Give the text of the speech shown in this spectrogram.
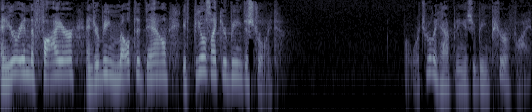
and you're in the fire and you're being melted down, it feels like you're being destroyed. But what's really happening is you're being purified.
